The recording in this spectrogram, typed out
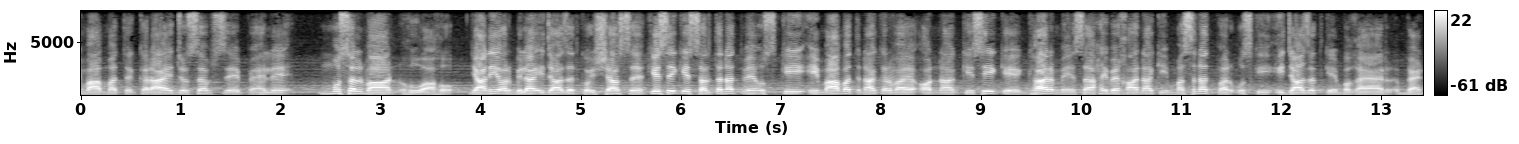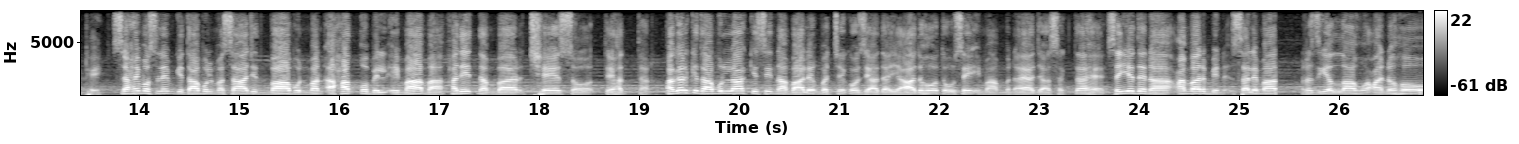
امامت کرائے جو سب سے پہلے مسلمان ہوا ہو۔ یعنی اور بلا اجازت کوئی شخص کسی کی سلطنت میں اس کی امامت نہ کروائے اور نہ کسی کے گھر میں صاحب خانہ کی مسنت پر اس کی اجازت کے بغیر بیٹھے۔ صحیح مسلم کتاب المساجد باب من احق بالامامہ، حدیث نمبر 673 اگر کتاب اللہ کسی نابالغ بچے کو زیادہ یاد ہو تو اسے امام بنایا جا سکتا ہے۔ سیدنا عمر بن سلمہ رضی اللہ عنہ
